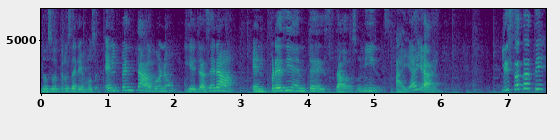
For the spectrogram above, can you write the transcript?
nosotros seremos el Pentágono y ella será el presidente de Estados Unidos. Ay, ay, ay. ¿Lista, Tati?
